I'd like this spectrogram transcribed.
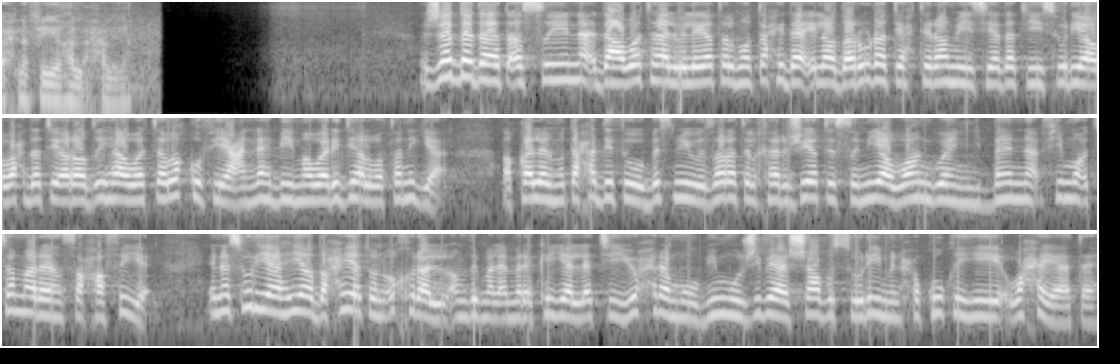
إحنا فيه هلأ حاليا. جددت الصين دعوتها الولايات المتحدة إلى ضرورة احترام سيادة سوريا ووحدة أراضيها والتوقف عن نهب مواردها الوطنية. قال المتحدث باسم وزارة الخارجية الصينية وانغ وين بن في مؤتمر صحفي. إن سوريا هي ضحية أخرى للأنظمة الأمريكية التي يحرم بموجبها الشعب السوري من حقوقه وحياته.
